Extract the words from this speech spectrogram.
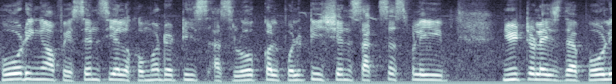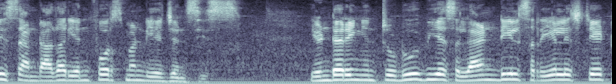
hoarding of essential commodities as local politicians successfully neutralize the police and other enforcement agencies. Entering into dubious land deals, real estate,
